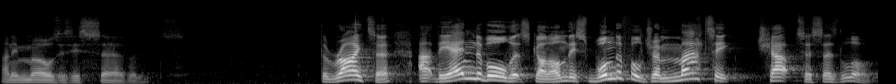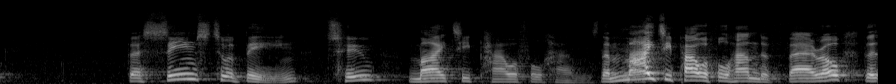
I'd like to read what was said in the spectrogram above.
and in Moses, his servants. The writer, at the end of all that's gone on, this wonderful, dramatic chapter says, Look, there seems to have been two mighty, powerful hands. The mighty, powerful hand of Pharaoh, the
